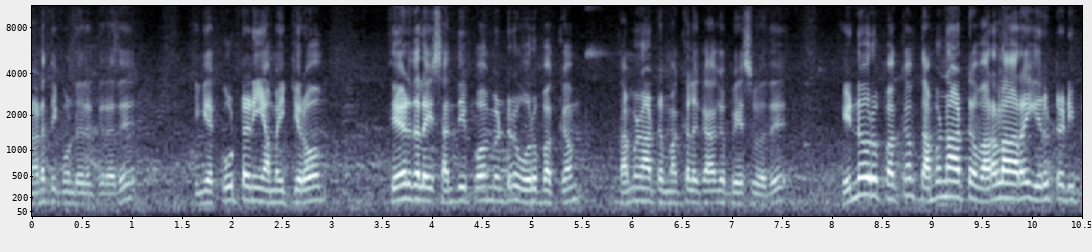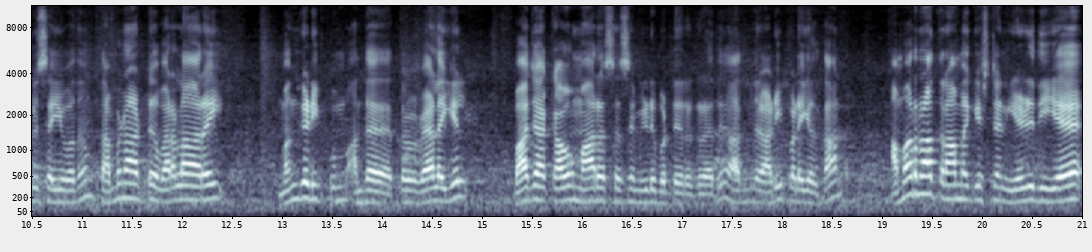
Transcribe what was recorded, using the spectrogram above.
நடத்தி கொண்டிருக்கிறது. இங்கே கூட்டணி அமைக்கிறோம் தேர்தலை சந்திப்போம் என்று ஒரு பக்கம் தமிழ்நாட்டு மக்களுக்காக பேசுவது இன்னொரு பக்கம் தமிழ்நாட்டு வரலாறை இருட்டடிப்பு செய்வதும் தமிழ்நாட்டு வரலாறை மங்கடிப்பும் அந்த தொ- வேலையில் பாஜகவும் ஆர்எஸ்எஸும் ஈடுபட்டு இருக்கிறது அந்த அடிப்படையில் தான் அமர்நாத் ராமகிருஷ்ணன் எழுதிய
